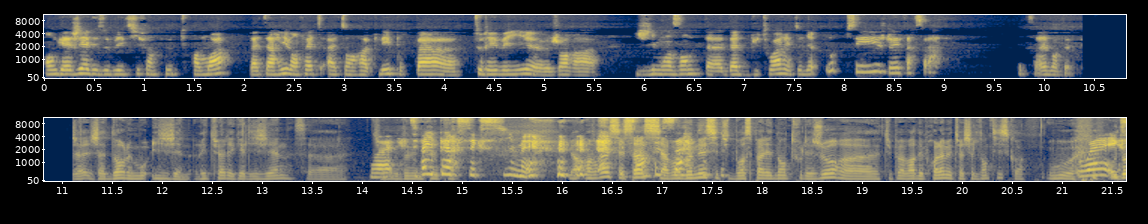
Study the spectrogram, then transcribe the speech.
engagé à des objectifs un peu de trois mois, bah, t'arrives en fait à t'en rappeler pour pas euh, te réveiller genre à J-1 de ta date butoir et te dire, oups, je devais faire ça. Ça reste en tête. J'adore le mot hygiène. Rituel égale hygiène, ça. Ouais, c'est pas hyper sexy, mais. en vrai, c'est ça. C'est à un moment donné, si tu te brosses pas les dents tous les jours, euh, tu peux avoir des problèmes et tu vas chez le dentiste, quoi. Ou, euh, ouais, et, que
